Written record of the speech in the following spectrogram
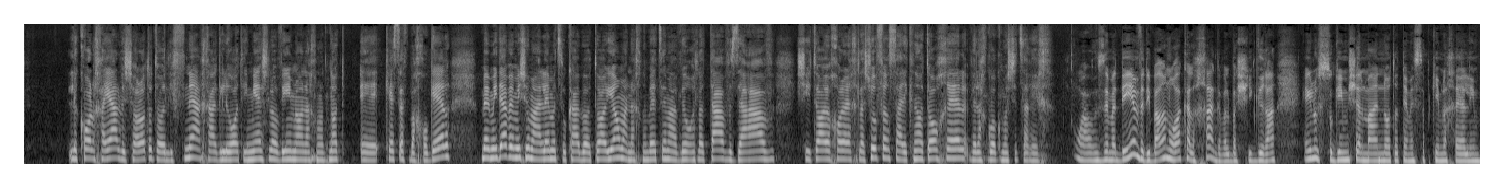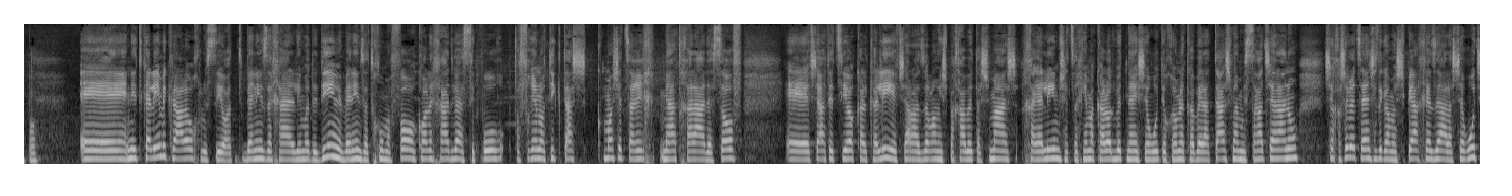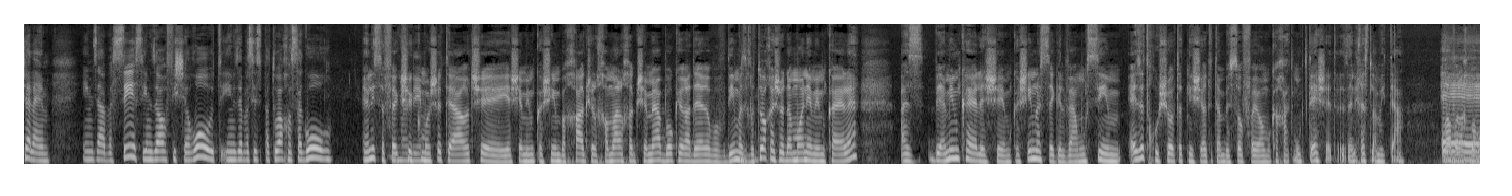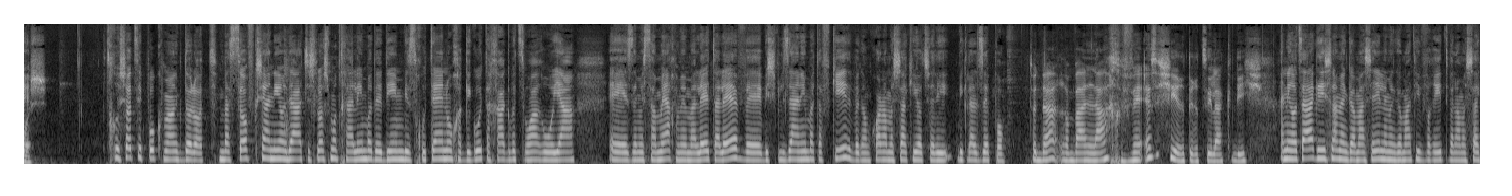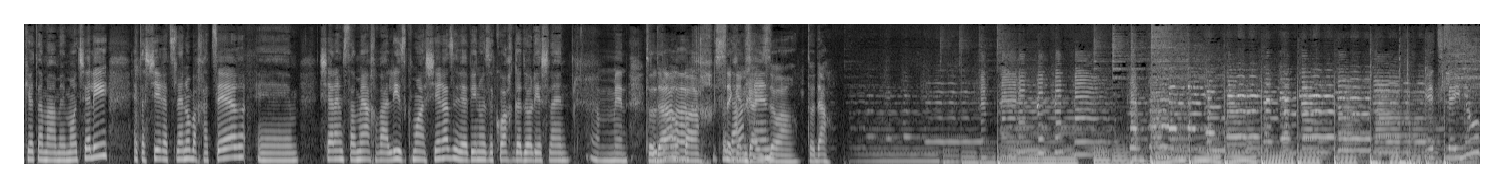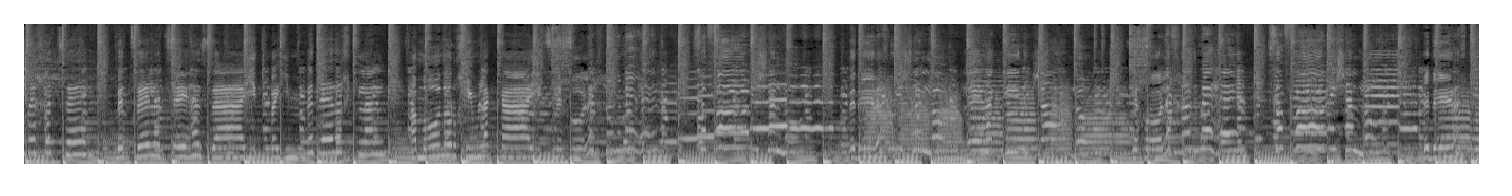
לכל חייל ושואלות אותו עוד לפני החג לראות אם יש לו ואם לא אנחנו נותנות אה, כסף בחוגר. במידה ומישהו מעלה מצוקה באותו היום אנחנו בעצם מעבירות לו תו זהב שאיתו יכול ללכת לשופרסל לקנות אוכל ולחגוג כמו שצריך. וואו, זה מדהים, ודיברנו רק על החג, אבל בשגרה, אילו סוגים של מענות אתם מספקים לחיילים פה? אה, נתקלים בכלל האוכלוסיות, בין אם זה חיילים בודדים ובין אם זה תחום אפור, כל אחד והסיפור, תופרים לו תיק ת"ש כמו שצריך מההתחלה עד הסוף. אה, אפשר לתת סיוע כלכלי, אפשר לעזור למשפחה בתשמ"ש, חיילים שצריכים הקלות בתנאי שירות יכולים לקבל הת"ש מהמשרד שלנו, שחשוב לציין שזה גם משפיע אחרי זה על השירות שלהם, אם זה הבסיס, אם זה אופי שירות, אם זה בסיס פתוח או סגור. אין לי ספק מדהים. שכמו שתיארת שיש ימים קשים בחג של חמ"ל חג שמהבוקר עד הערב עובדים, אז בטוח יש עוד המון ימים כאלה. אז בימים כאלה שהם קשים לסגל ועמוסים, איזה תחושות את נשארת איתם בסוף היום? ככה את מותשת וזה נכנס למיטה. מה עובר לך אה, בראש? תחושות סיפוק מאוד גדולות. בסוף כשאני יודעת ש-300 חיילים בודדים בזכותנו חגגו את החג בצורה ראויה, אה, זה משמח וממלא את הלב, ובשביל זה אני בתפקיד, וגם כל המש"קיות שלי בגלל זה פה. תודה רבה לך, ואיזה שיר תרצי להקדיש? אני רוצה להקדיש למגמה שלי, למגמת עברית ולמש"קיות המהממות שלי, את השיר אצלנו בחצר, אה, שיהיה להם שמח ועליז כמו השיר הזה, ויבינו איזה כוח גדול יש להן. אמן. תודה רבה לך, סגן גיא זוהר. תודה. אצלנו בחצר, בצל עצי הזית, באים בדרך כלל המון אורחים לקיץ, לכל אחד מהם שפה משלו, בדרך משלו להגיד שלום. לכל אחד מהם שפה משלו, בדרך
